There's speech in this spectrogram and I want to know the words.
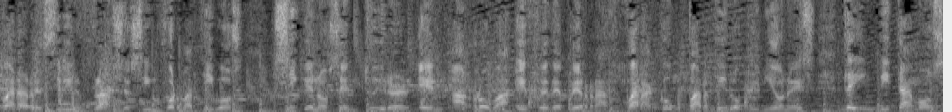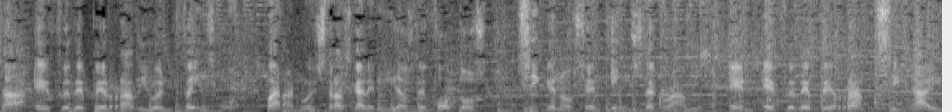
Para recibir flashes informativos, síguenos en Twitter en arroba fdpradio. Para compartir opiniones, te invitamos a FDP Radio en Facebook. Para nuestras galerías de fotos, síguenos en Instagram en FDP Radio. Si hay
